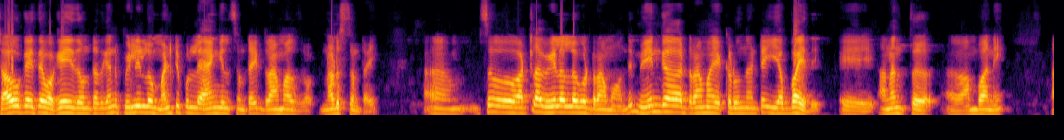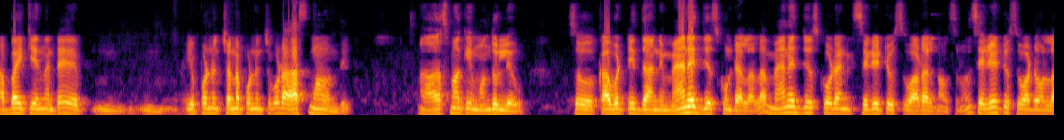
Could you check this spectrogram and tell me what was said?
చావుకైతే ఒకే ఇది ఉంటుంది కానీ పెళ్ళిళ్ళలో మల్టిపుల్ యాంగిల్స్ ఉంటాయి డ్రామాలు నడుస్తుంటాయి. సో అట్లా వీళ్ళల్లో కూడా డ్రామా ఉంది. మెయిన్గా డ్రామా ఎక్కడ ఉందంటే ఈ అబ్బాయిది ఈ అనంత్ అంబానీ. అబ్బాయికి ఏంటంటే ఎప్పటి నుంచి చిన్నప్పటి నుంచి కూడా ఆస్మా ఉంది. ఆ ఆస్మాకి మందులు లేవు. సో కాబట్టి దాన్ని మేనేజ్ చేసుకుంటే అలా మేనేజ్ చేసుకోవడానికి సెడేటివ్స్ వాడాల్సిన అవసరం ఉంది. సెడేటివ్స్ వాడడం వల్ల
